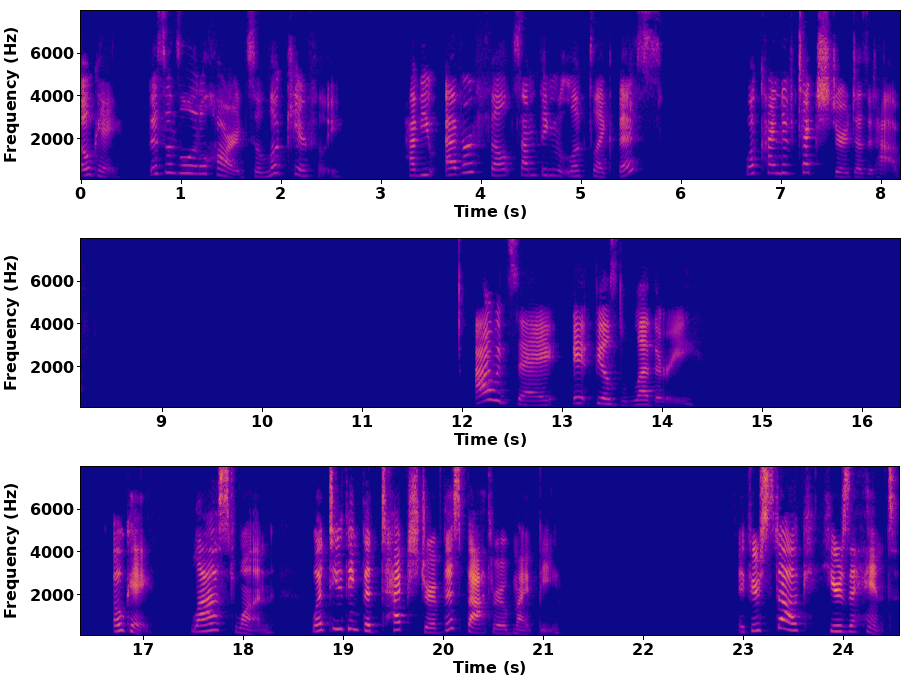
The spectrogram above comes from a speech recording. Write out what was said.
Okay, this one's a little hard, so look carefully. Have you ever felt something that looked like this? What kind of texture does it have? I would say it feels leathery. Okay, last one. What do you think the texture of this bathrobe might be? If you're stuck, here's a hint.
